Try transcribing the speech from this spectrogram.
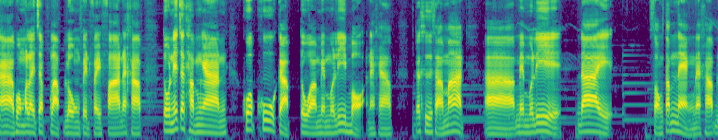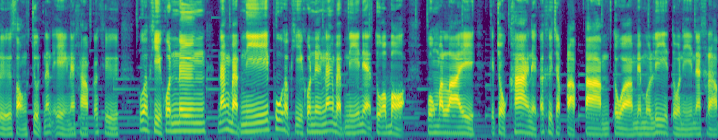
อ่าพวงมาลัยจะปรับลงเป็นไฟฟ้านะครับ ตัวนี้จะทำงานควบคู่กับตัวเมมโมรีเบาะนะครับ ก็คือสามารถเมมโมรีได้ 2ตำแหน่งนะครับ หรือ 2 จุดนั่นเองนะครับ ก็คือผู้ขับขี่คนหนึ่งนั่งแบบนี้ ผู้ขับขี่คนหนึ่งนั่งแบบนี้เนี่ยตัวเบาะ พวงมาลัยกระจกข้างเนี่ยก็คือจะปรับตามตัวเมมโมรีตัวนี้นะครับ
